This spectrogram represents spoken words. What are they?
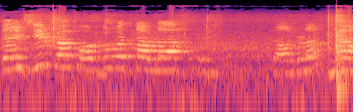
तेरा सिर पे फोड़ दूँगा पावला।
